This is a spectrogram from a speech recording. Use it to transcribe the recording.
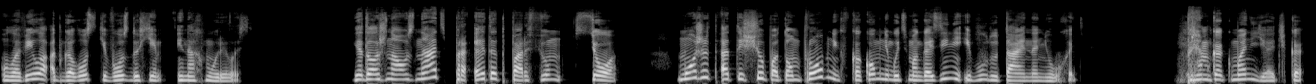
уловила отголоски в воздухе и нахмурилась. Я должна узнать про этот парфюм все. Может, отыщу потом пробник в каком-нибудь магазине и буду тайно нюхать. Прям как маньячка.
